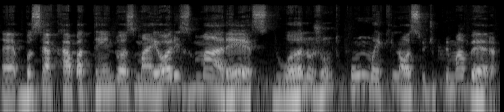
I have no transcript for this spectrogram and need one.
é, você acaba tendo as maiores marés do ano junto com o equinócio de primavera.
